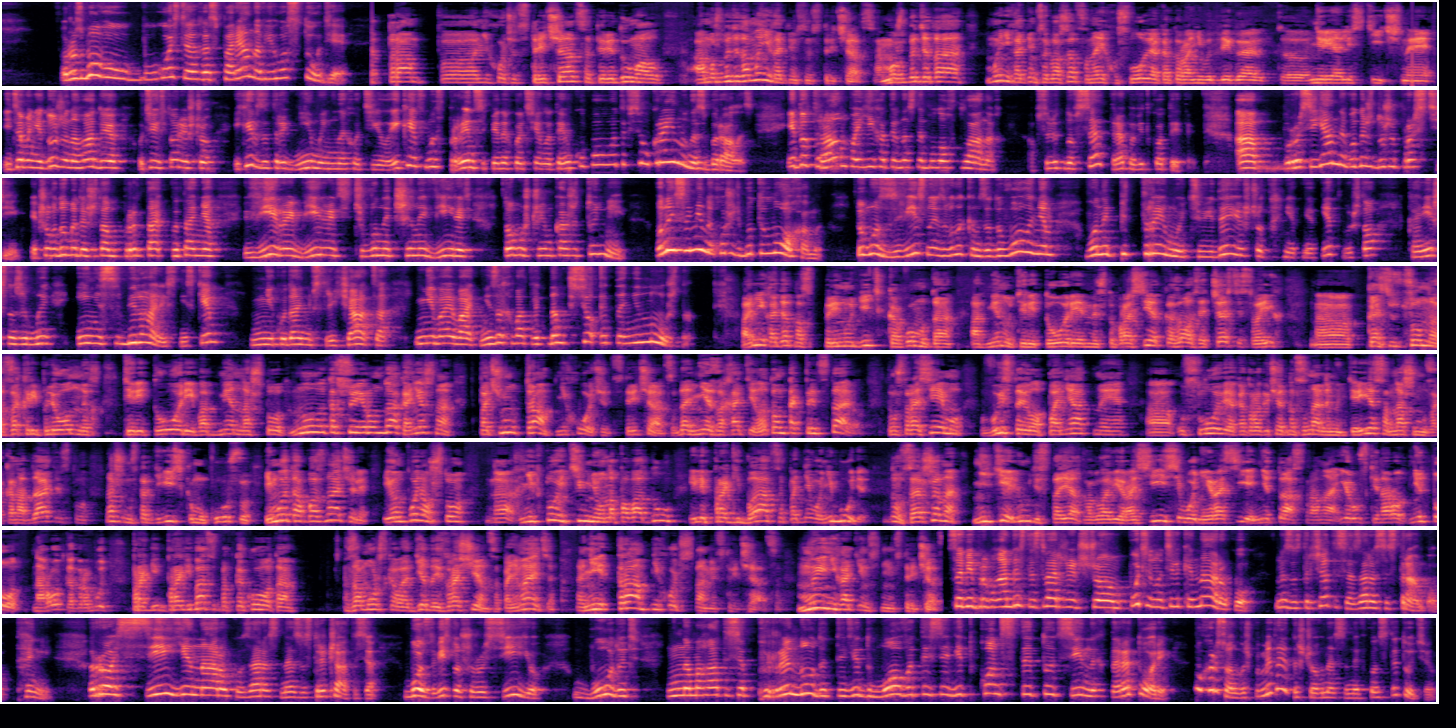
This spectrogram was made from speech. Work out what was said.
розмову гостя Гаспаряна в його студії. Трамп э, не хочет встречаться, передумал А может быть, это мы не хотим с ним встречаться? А может быть, это мы не хотим соглашаться на их условия, которые они выдвигают, э, нереалистичные. І це мені дуже нагадує оцю історію, що і Київ за три дні ми не хотіли, і Київ ми в принципі не хотіли, та й окуповувати всю Україну не збирались. І до Трампа їхати в нас не було в планах. Абсолютно все треба відкотити. А росіяни вони ж дуже прості. Якщо ви думаєте, що там прита- питання віри, вірять, чи вони чи не вірять, тому що їм кажуть, то ні. Вони й самі не хочуть бути лохами. Тому, звісно, і з великим задоволенням вони підтримують цю ідею, що та ні, ні, ні, ви що, конечно же, мы и не собирались ни с кем никуда не встречаться, не воевать, не захватывать. Нам все это не нужно. Они хотят нас принудить к какому-то обмену территориями, чтобы Россия отказалась от части своих э, конституционно закрепленных территорий в обмен на что-то. Ну, это все ерунда, конечно. Почему Трамп не хочет встречаться, да, не захотел? Это он так представил. Потому что Россия ему выставила понятные э, условия, которые отвечают национальным интересам, нашему законодательству, нашему стратегическому курсу. Ему это обозначили, и он понял, что э, никто идти у него на поводу или прогибаться под него не будет. Ну, совершенно не те люди стоят во главе России сегодня, и Россия не та страна, и русский народ не тот народ, который будет проги- прогибаться под какого-то заморского деда-извращенца, понимаете? Не Трамп не хочет с нами встречаться, мы не хотим с ним встречаться. Самі пропагандисти стверджують, що Путіну тільки на руку не зустрічатися зараз із Трампом. Та ні, Росії на руку зараз не зустрічатися. Бо, звісно, що Росію будуть намагатися принудити відмовитися від конституційних територій. Ну, Херсон, ви ж пам'ятаєте, що внесений в Конституцію.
